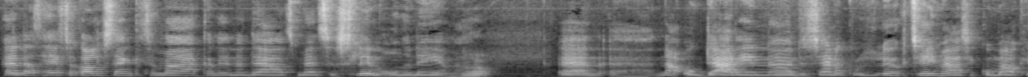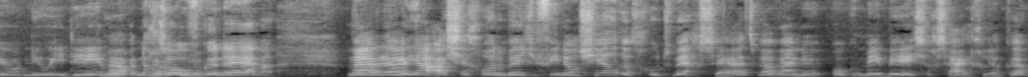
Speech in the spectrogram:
En dat heeft ook alles denk ik te maken inderdaad met slim ondernemen. Ja. En uh, nou, ook daarin, er zijn ook leuke thema's. Ik kom elke keer op nieuwe ideeën waar Ja, we het nog ja, eens over kunnen hebben. Maar ja, als je gewoon een beetje financieel dat goed wegzet, waar wij nu ook mee bezig zijn gelukkig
